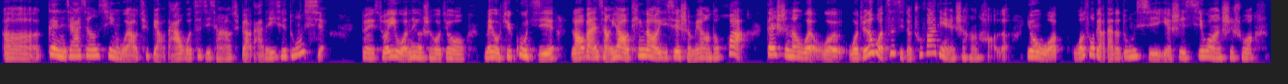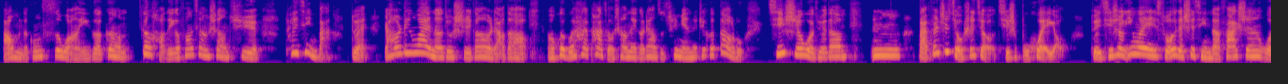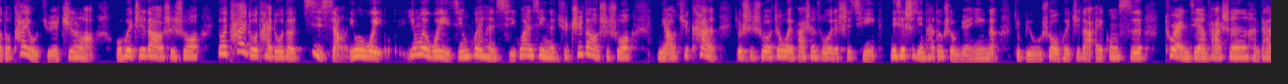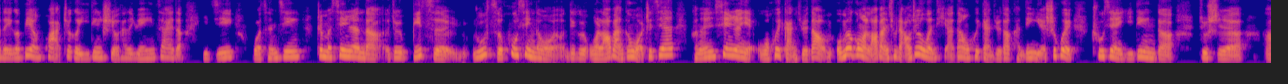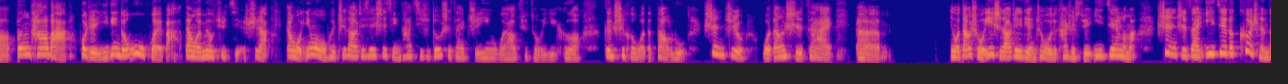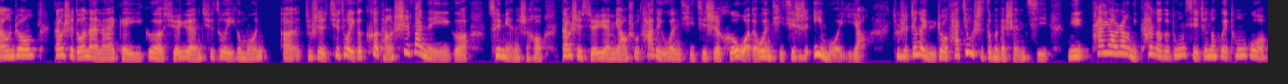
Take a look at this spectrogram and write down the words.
呃，更加相信我要去表达我自己想要去表达的一些东西。对，所以我那个时候就没有去顾及老板想要听到一些什么样的话。但是呢，我我我觉得我自己的出发点也是很好的，因为我我所表达的东西也是希望是说把我们的公司往一个更更好的一个方向上去推进吧。对，然后另外呢，就是刚刚有聊到，呃，会不会害怕走上那个量子催眠的这个道路？其实我觉得，嗯，百分之九十九其实不会有。对，其实因为所有的事情的发生，我都太有觉知了。我会知道是说，因为太多太多的迹象，因为我因为我已经会很习惯性的去知道是说，你要去看，就是说周围发生所有的事情，那些事情它都是有原因的。就比如说，我会知道，哎，公司突然间发生很大的一个变化，这个一定是有它的原因在的。以及我曾经这么信任的，就彼此如此互信的，我这个我老板跟我之间，可能信任也我会感。感觉到我没有跟我老板去聊这个问题啊，但我会感觉到肯定也是会出现一定的就是呃崩塌吧，或者一定的误会吧，但我也没有去解释啊。但我因为我会知道这些事情，它其实都是在指引我要去走一个更适合我的道路，甚至我当时在呃。因为当时我意识到这一点之后，我就开始学一阶了嘛。甚至在一阶的课程当中，当时朵奶奶给一个学员去做一个模，呃，就是去做一个课堂示范的一个催眠的时候，当时学员描述他的一个问题，其实和我的问题其实是一模一样。就是真的宇宙它就是这么的神奇，你它要让你看到的东西，真的会通过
